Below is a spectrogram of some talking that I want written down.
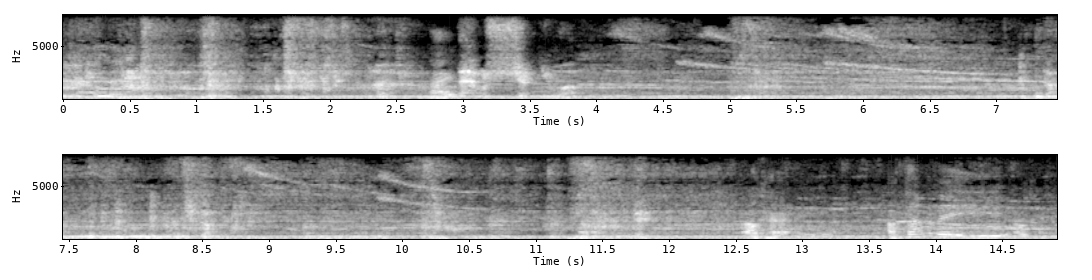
None could help himself. Right. That was shut you up. Okay. I thought they. Okay.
